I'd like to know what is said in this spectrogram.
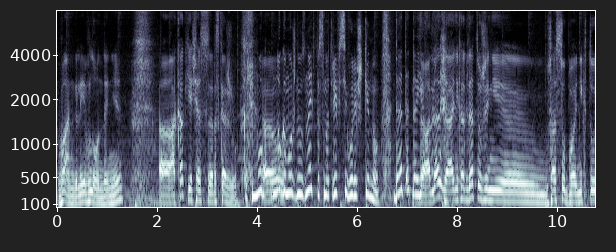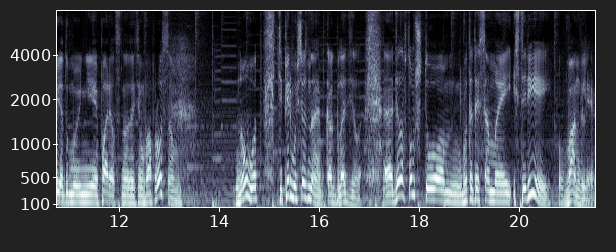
в Англии, в Лондоне. А а как я сейчас расскажу? Как много, Э, много можно узнать, посмотрев всего лишь кино. Да-да-да, я Да, слышу. да, да. Никогда тоже не э, особо никто, я думаю, не парился над этим вопросом. Ну вот, теперь мы все знаем, как было дело. Э, Дело в том, что вот этой самой истерией в Англии,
